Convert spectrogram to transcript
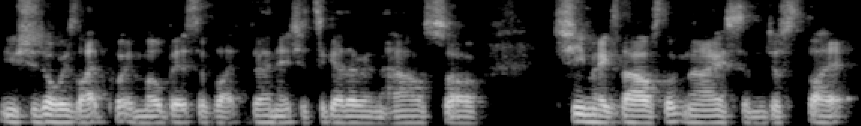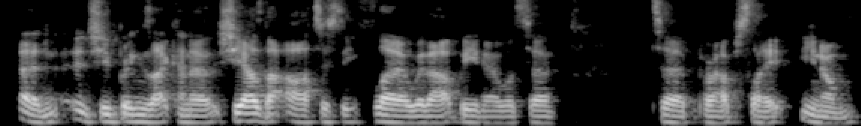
you should always like putting more bits of like furniture together in the house. So she makes the house look nice and just like and, and she brings that kind of she has that artistic flair without being able to to perhaps like you know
